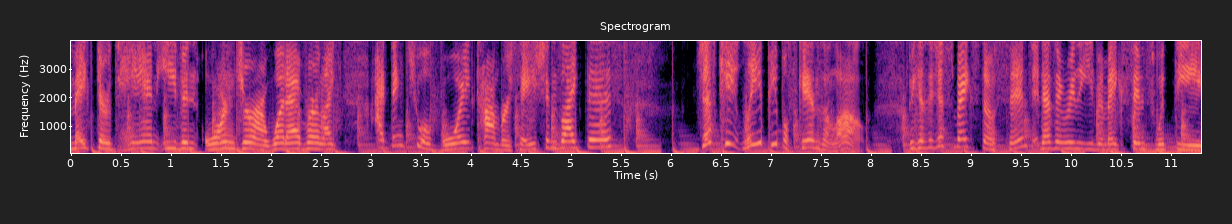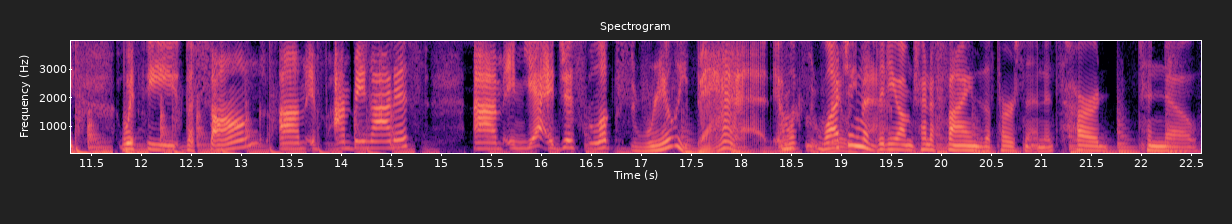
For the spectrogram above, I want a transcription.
make their tan even oranger or whatever. Like, I think to avoid conversations like this, just keep leave people's skins alone because it just makes no sense. It doesn't really even make sense with the with the the song. Um, if I'm being honest. Um, and yeah, it just looks really bad. It looks Watching really the video, I'm trying to find the person. It's hard to know.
